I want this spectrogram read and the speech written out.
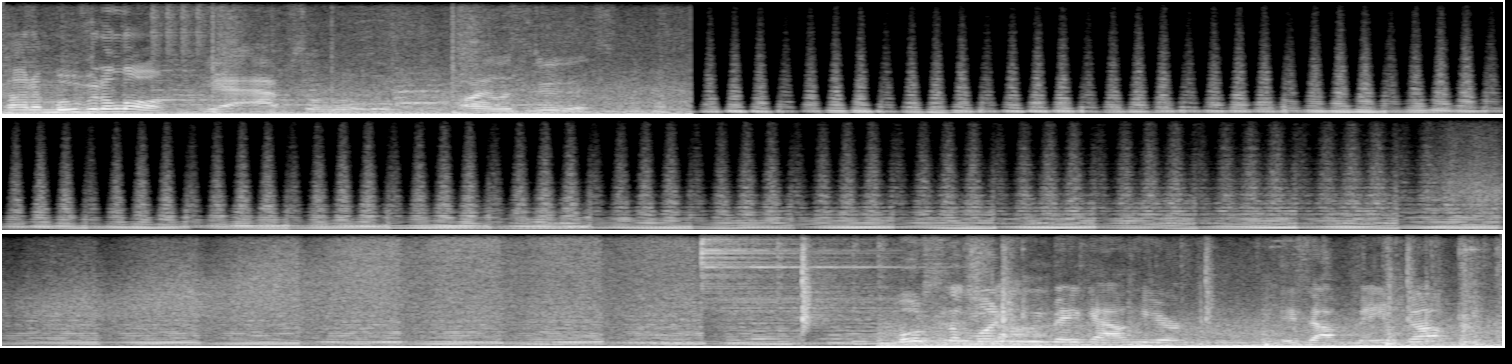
kind of move it along. Yeah, absolutely. All right, let's do this. Most of the money we make out here is on makeup.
